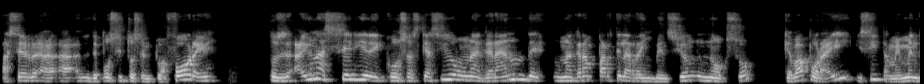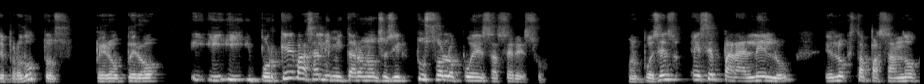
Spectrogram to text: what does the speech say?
hacer depósitos en tu Afore, entonces, hay una serie de cosas que ha sido una gran, de, una gran parte de la reinvención de un OXO que va por ahí y sí, también vende productos, pero, pero ¿Y, y, por qué vas a limitar a un Oxxo? Es decir, tú solo puedes hacer eso. Bueno, pues es, ese paralelo es lo que está pasando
